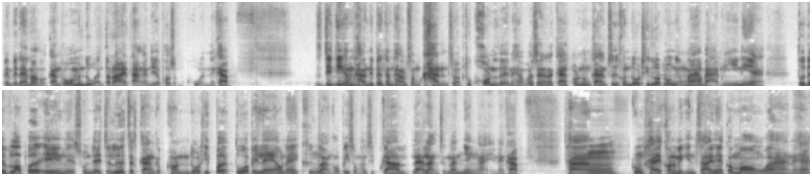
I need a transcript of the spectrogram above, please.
เป็นไปได้มากกว่ากัน เพราะว่ามันดูอันตรายต่างกันเยอะพอสมควรนะครับ จริงๆคำถามนี้เป็นคำถามสำคัญสำหรับทุกคนเลยนะครับว่าสถานการณ์ความต้องการซื้อคอนโดที่ลดลงอย่างมากแบบนี้เนี่ย ตัว developer เองเนี่ยส่วนใหญ่จะเลือกจัดการกับคอนโดที่เปิดตัวไปแล้วในครึ่งหลังของปี 2019 และหลังจากนั้นยังไงนะครับ ทางกรุงไทย Economic Insight เนี่ยก็มองว่านะฮะ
